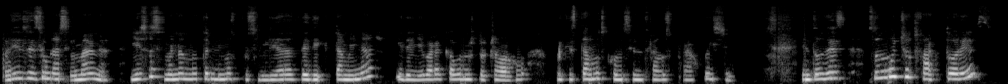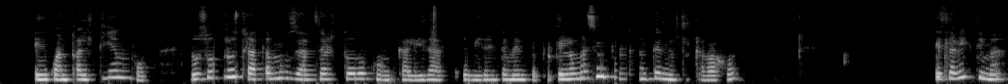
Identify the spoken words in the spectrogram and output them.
a veces es una semana, y esa semana no tenemos posibilidad de dictaminar y de llevar a cabo nuestro trabajo porque estamos concentrados para juicio. Entonces, son muchos factores en cuanto al tiempo. Nosotros tratamos de hacer todo con calidad, evidentemente, porque lo más importante en nuestro trabajo es la víctima,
